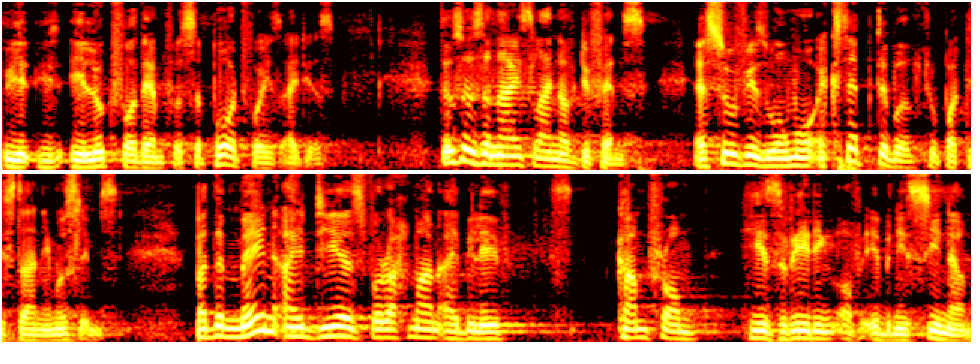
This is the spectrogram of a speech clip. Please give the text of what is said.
he, he looked for them for support for his ideas. This was a nice line of defense, as Sufis were more acceptable to Pakistani Muslims. But the main ideas for Rahman, I believe, come from his reading of Ibn Sina.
